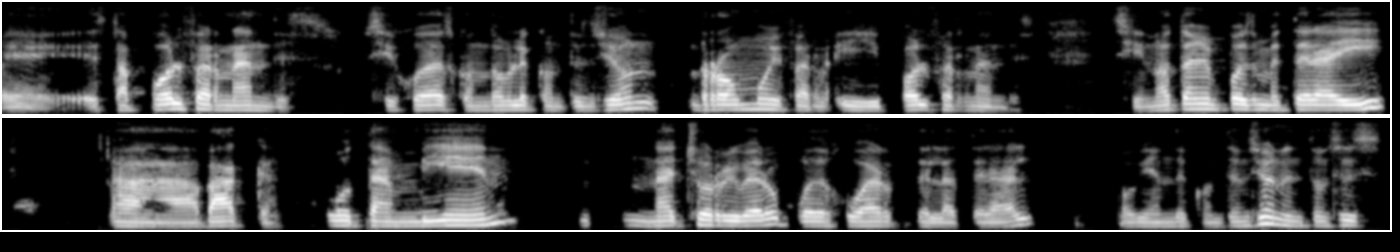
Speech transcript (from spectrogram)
Eh, está Paul Fernández. Si juegas con doble contención, Romo y, Paul Fernández. Si no, también puedes meter ahí a Vaca o también Nacho Rivero puede jugar de lateral o bien de contención. Entonces,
